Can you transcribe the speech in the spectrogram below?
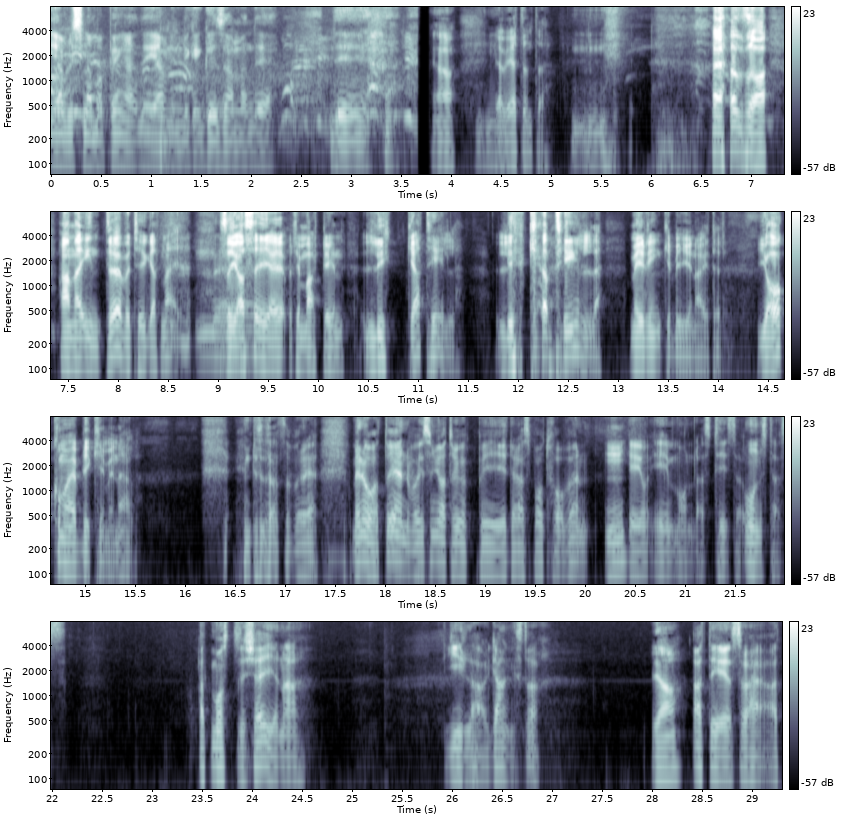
jävligt snabba pengar, det är jävligt mycket guzzar men det, det, ja, jag vet inte. alltså, han har inte övertygat mig. Nej. Så jag säger till Martin, lycka till. Lycka till med Rinkeby United. Jag kommer att bli kriminell. Du satsar på det. Men återigen, det var ju som jag tog upp i deras sportshowen Mm. i, i måndags, tisdag, onsdags. Att måste tjejerna gilla gangstrar? Ja, Att det är så här, att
